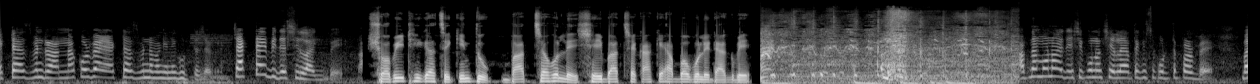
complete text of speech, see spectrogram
একটা হাজবেন্ড রান্না করবে আর একটা হাজবেন্ড আমাকে নিয়ে ঘুরতে যাবে। চারটাই বিদেশি লাগবে। সবই ঠিক আছে কিন্তু বাচ্চা হলে সেই বাচ্চা কাকে আব্বা বলে ডাকবে? আপনার মনে হয় দেশে কোনো ছেলে এত কিছু করতে পারবে? বা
